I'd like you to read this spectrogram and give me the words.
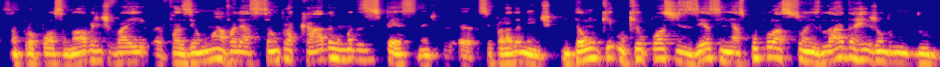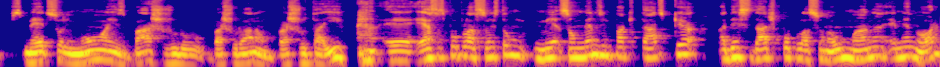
essa, proposta nova, a gente vai eh, fazer uma avaliação para cada uma das espécies, né, uh, separadamente. Então, o que, o que eu posso dizer, assim, as populações lá da região do, do Médio Solimões, Baixo Juru, Baixo Jurá, não, Baixo Jutaí, é, essas populações tão, são menos impactadas porque a densidade populacional humana é menor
